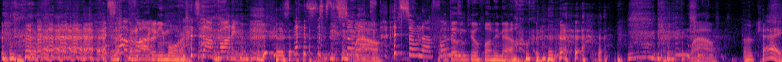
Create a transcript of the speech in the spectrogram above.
It's not funny. Not anymore. It's not funny. It's, it's- it's so Wow. not, it's so not funny. It doesn't feel funny now. Wow. Okay,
